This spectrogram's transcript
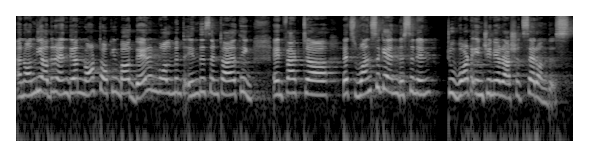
And on the other end, they are not talking about their involvement in this entire thing. In fact, uh, let's once again listen in to what Engineer Rashid said on this.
